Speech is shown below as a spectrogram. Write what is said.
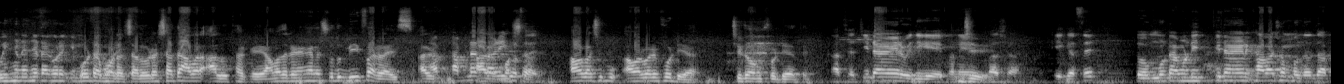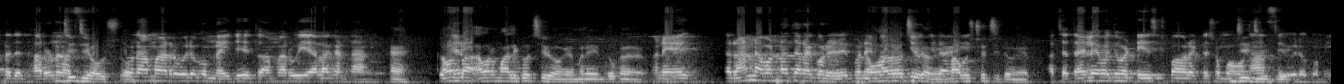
ওইখানে যেটা করে কি ওটা মোটা চাল ওটার সাথে আবার আলু থাকে। আমাদের এখানে শুধু বিফ আর রাইস আর আপনার বাড়ি কোথায়? আমার বাড়ি আমার বাড়ি ফুটিয়া চিটং ফুটিয়াতে। আচ্ছা চিটাগাংয়ের ওইদিকে মানে। বাসা। ঠিক আছে। তো মোটামুটি চিটাগাংয়ের খাবার সম্বন্ধে তো আপনাদের ধারণা জি। জি অবশ্যই যেমন আমার ওইরকম নাই যেহেতু আমার ওই এলাকার নাম। হ্যাঁ আমার আমার মালিকও চিটং এর মানে দোকানের মানে রান্না বান্না যারা করে মানে এর আচ্ছা তাইলে হয়তো টেস্ট পাওয়ার একটা সম্ভাবনা আছে ওইরকমই।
